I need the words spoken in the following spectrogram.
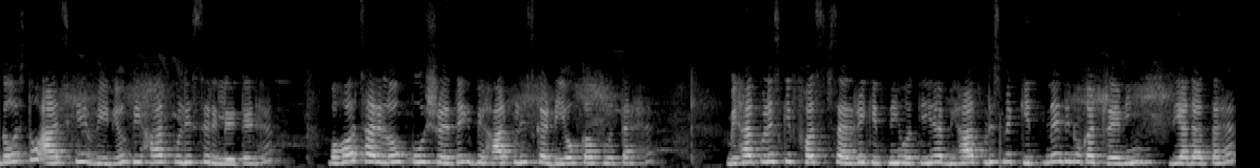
दोस्तों, आज की वीडियो बिहार पुलिस से रिलेटेड है। बहुत सारे लोग पूछ रहे थे कि बिहार पुलिस का डीओ कब होता है? बिहार पुलिस की फ़र्स्ट सैलरी कितनी होती है? बिहार पुलिस में कितने दिनों का ट्रेनिंग दिया जाता है?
